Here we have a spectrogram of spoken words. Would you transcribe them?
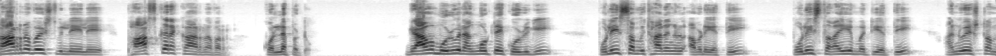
കാർണവേഴ്സ് വില്ലയിലെ ഭാസ്കര കാർണവർ കൊല്ലപ്പെട്ടു. ഗ്രാമം മുഴുവൻ അങ്ങോട്ടേക്ക് ഒഴുകി പോലീസ് സംവിധാനങ്ങൾ അവിടെ എത്തി പോലീസ് തായിയും മറ്റും അന്വേഷണം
